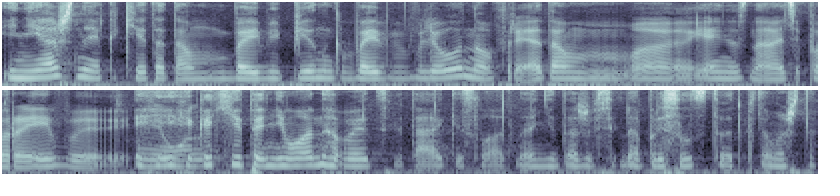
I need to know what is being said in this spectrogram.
и нежные какие-то там baby pink, baby blue, но при этом, э, я не знаю, типа рейвы Неон. и какие-то неоновые цвета кислотные, они тоже всегда присутствуют, потому что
